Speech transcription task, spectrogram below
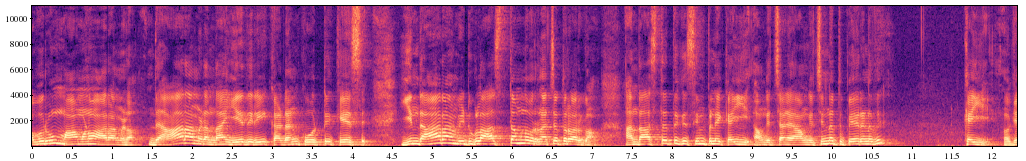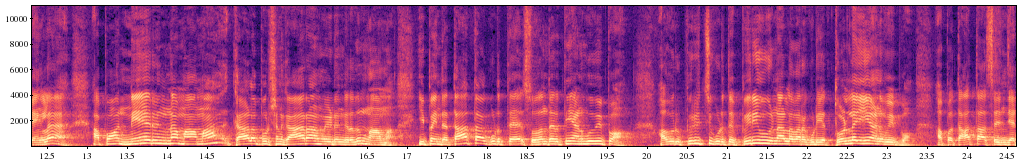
அவரும் மாமனும் ஆறாம் இடம். இந்த ஆறாம் இடம் தான் எதிரி கடன் கோர்ட்டு கேஸு. இந்த ஆறாம் வீட்டுக்குள்ளே அஸ்தம்னு ஒரு நட்சத்திரம் இருக்கும். அந்த அஸ்தத்துக்கு சிம்பிளே கை. அவங்க ச அவங்க சின்னத்து பேர் என்னது? கை ஓகேங்களா? அப்போ நேருங்கன்னா மாமா காலபுருஷனுக்கு ஆறாம் வீடுங்கிறது மாமா. இப்போ இந்த தாத்தா கொடுத்த சுதந்திரத்தையும் அனுபவிப்போம். அவர் பிரித்து கொடுத்த பிரிவுனால் வரக்கூடிய தொல்லையும் அனுபவிப்போம். அப்போ தாத்தா செஞ்ச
